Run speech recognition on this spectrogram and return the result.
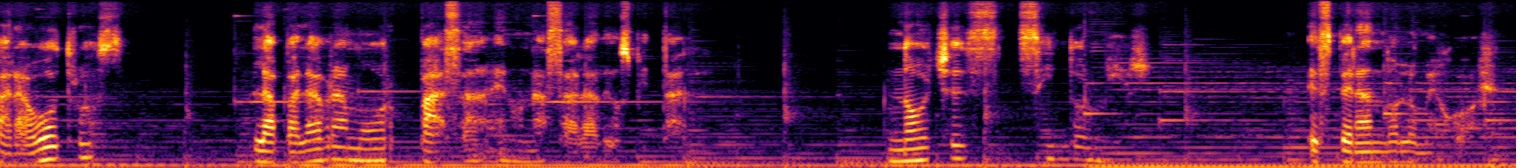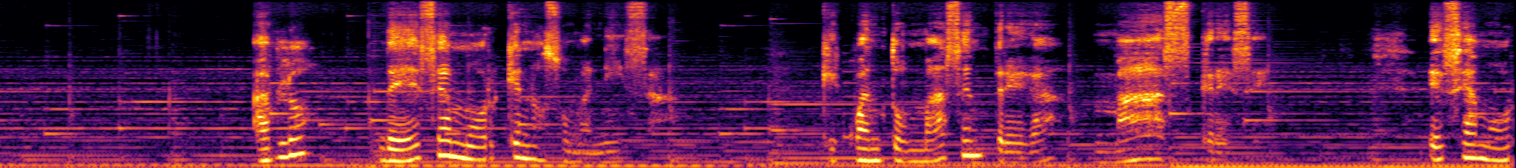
Para otros, la palabra amor pasa en una sala de hospital. Noches sin dormir, esperando lo mejor. Hablo de ese amor que nos humaniza, que cuanto más entrega, más crece. Ese amor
